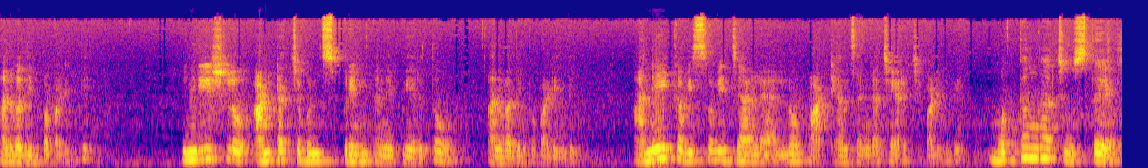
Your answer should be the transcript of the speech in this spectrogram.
అనువదింపబడింది. ఇంగ్లీష్లో అన్టచబుల్ స్ప్రింగ్ అనే పేరుతో అనువదింపబడింది. అనేక విశ్వవిద్యాలయాల్లో పాఠ్యాంశంగా చేర్చబడింది. మొత్తంగా చూస్తే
